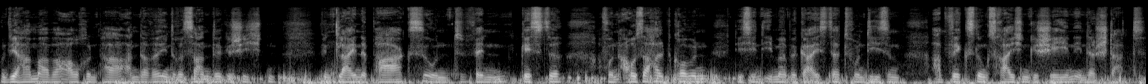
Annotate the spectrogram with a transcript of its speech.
Und wir haben aber auch ein paar andere interessante Geschichten, wie kleine Parks und wenn Gäste von außerhalb kommen, die sind immer begeistert von diesem abwechslungsreichen Geschehen in der Stadt.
